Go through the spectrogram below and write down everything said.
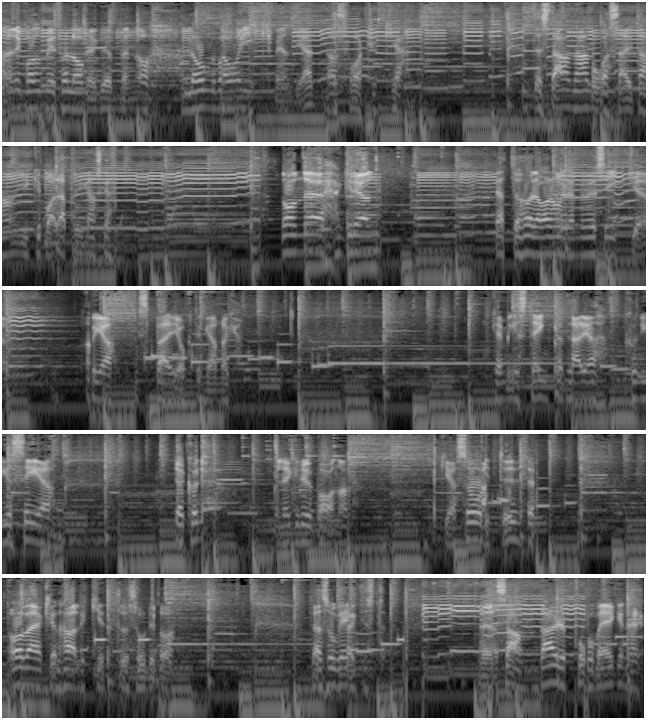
Han hade kommit från långa gruppen och lång var och gick med en jävla svart tycker jag. Inte stannade han åsa utan han gick bara på ganska någon eh, grön lätt att höra vad de gjorde med musik eh. Andrea Sberg och den gamla och jag misstänkte att där jag kunde ju se jag kunde eller gruvbanan jag såg inte ut det var verkligen halkigt och såg det bra där såg jag faktiskt eh, sandar på vägen här.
